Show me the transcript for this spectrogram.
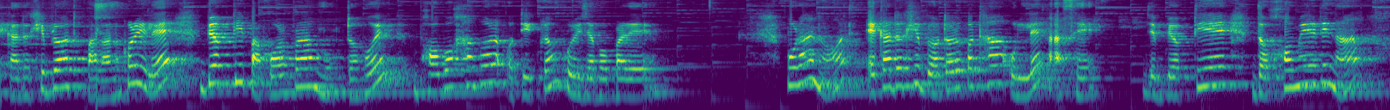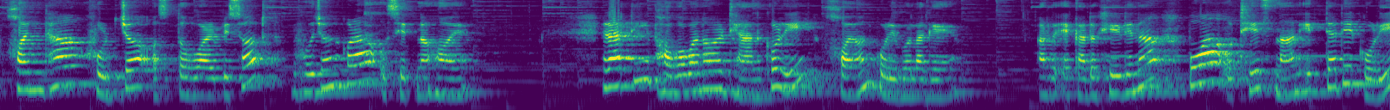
একাদশী ব্ৰত পালন কৰিলে ব্যক্তি পাপৰ পৰা মুক্ত হৈ ভৱসাগৰ অতিক্ৰম কৰি যাব পাৰে। পুৰাণত একাদশী ব্ৰতৰ কথা উল্লেখ আছে যে ব্যক্তিয়ে দশমীৰ দিনা সন্ধ্যা সূৰ্য অস্ত হোৱাৰ পিছত ভোজন কৰা উচিত নহয়। ৰাতি ভগৱানৰ ধ্যান কৰি শয়ন কৰিব লাগে। আৰু একাদশীৰ দিনা পুৱা উঠি স্নান ইত্যাদি কৰি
